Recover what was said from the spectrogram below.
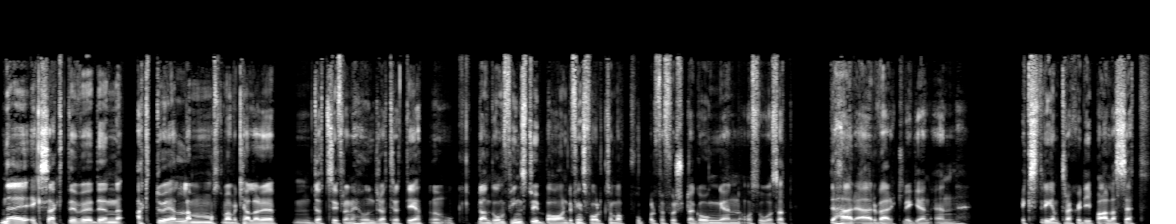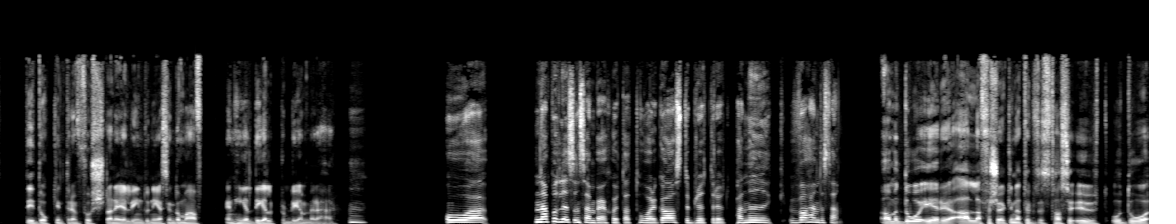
Nej, exakt. Den aktuella, måste man väl kalla det, mm, dödssiffran är 131. Och bland dem finns det ju barn. Det finns folk som var på fotboll för första gången och så. Så att det här är verkligen en extrem tragedi på alla sätt. Det är dock inte den första när det gäller Indonesien. De har haft en hel del problem med det här. Mm. Och När polisen sen börjar skjuta tårgas, det bryter ut panik, vad händer sen? Ja, men då är det alla försöker naturligtvis ta sig ut och då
